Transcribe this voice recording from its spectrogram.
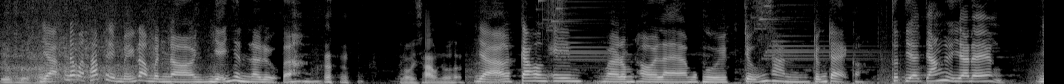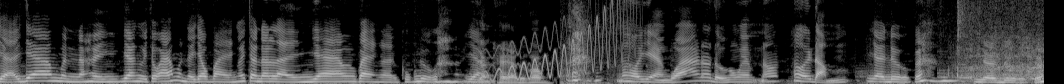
yêu không được hả? Dạ, nếu mà thấp thì miễn là mình dễ nhìn là được ạ. rồi sao nữa Dạ, cao hơn em và đồng thời là một người trưởng thành, trưởng trạc thích da trắng hay da đen Dạ, da mình là da người châu Á mình là da vàng á cho nên là da vàng là cũng được. Dạ, dằn khè được không nó hơi vàng quá đó được không em nó, nó hơi đậm dạ được. dạ được em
